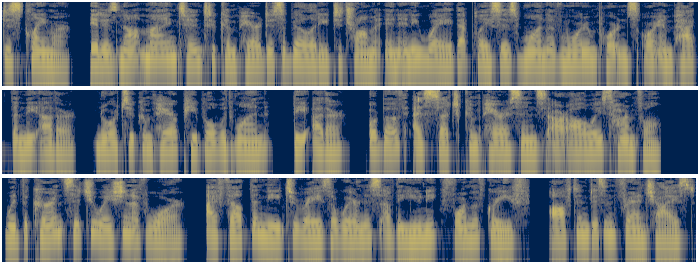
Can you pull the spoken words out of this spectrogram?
Disclaimer It is not my intent to compare disability to trauma in any way that places one of more importance or impact than the other, nor to compare people with one, the other, or both, as such comparisons are always harmful. With the current situation of war, I felt the need to raise awareness of the unique form of grief, often disenfranchised,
